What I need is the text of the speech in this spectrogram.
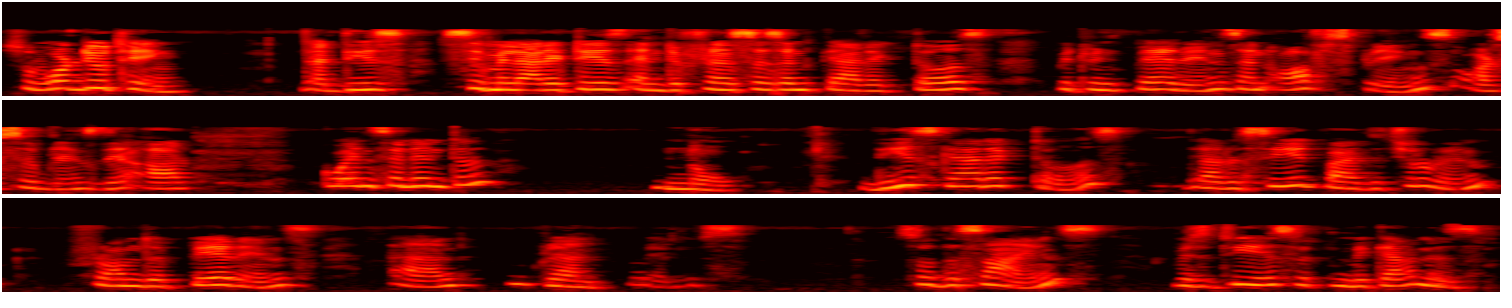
So, what do you think? That these similarities and differences in characters between parents and offsprings or siblings they are coincidental? No. These characters they are received by the children from the parents and grandparents. So the science which deals with mechanism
